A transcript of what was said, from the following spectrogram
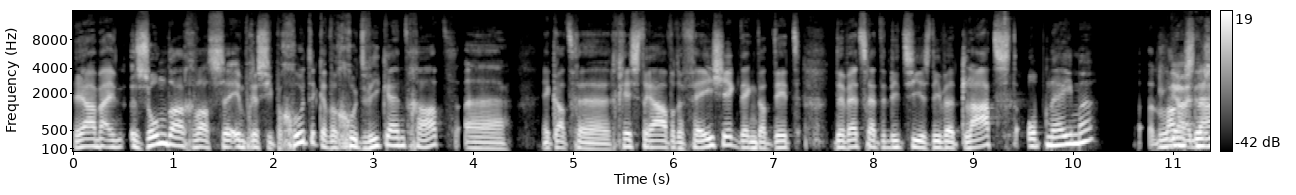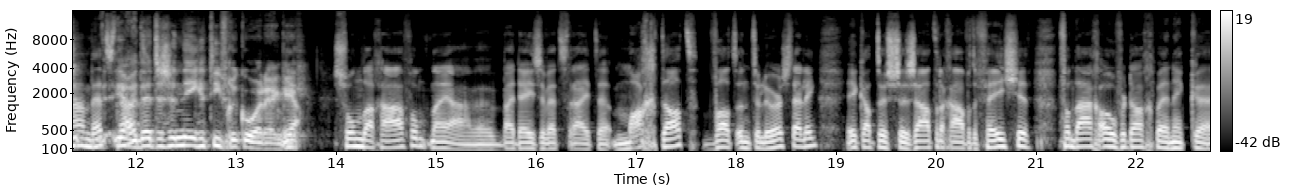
Ja, mijn zondag was eh, in principe goed. Ik heb een goed weekend gehad. Eh, ik had eh, gisteravond een feestje. Ik denk dat dit de wedstrijdeditie is die we het laatst opnemen. Langs ja, na een wedstrijd. Ja, dit is een negatief record, denk ik. Ja, zondagavond. Nou ja, bij deze wedstrijd eh, mag dat. Wat een teleurstelling. Ik had dus eh, zaterdagavond een feestje. Vandaag overdag ben ik eh,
